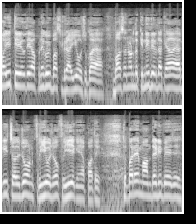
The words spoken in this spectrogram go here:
ਭਾਜੀ ਤੇਲ ਤੇ ਆਪਣੇ ਕੋਈ ਬਸ ਡਰਾਈ ਹੋ ਚੁੱਕਾ ਹੈ। ਬਸ ਇਹਨਾਂ ਨੂੰ ਤਾਂ ਕਿੰਨੀ ਦੇਰ ਦਾ ਕਿਹਾ ਆਇਆ ਕਿ ਚਲ ਜਾਓ ਹੁਣ ਫ੍ਰੀ ਹੋ ਜਾਓ ਫ੍ਰੀ ਹੈਗੇ ਆਪਾਂ ਤੇ। ਤੇ ਪਰ ਇਹ ਮੰਨਦੇ ਨਹੀਂ ਪਏ ਜੇ।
